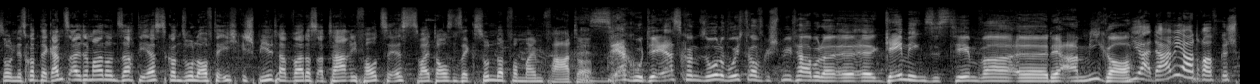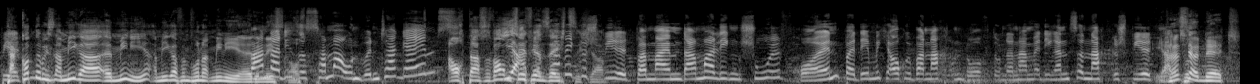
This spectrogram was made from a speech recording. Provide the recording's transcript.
So, und jetzt kommt der ganz alte Mann und sagt, die erste Konsole, auf der ich gespielt habe, war das Atari VCS 2600 von meinem Vater. Sehr gut. Die erste Konsole, wo ich drauf gespielt habe, oder äh, äh, Gaming-System, war äh, der Amiga. Ja, da habe ich auch drauf Da gespielt. kommt übrigens ein Amiga äh, Mini, Amiga 500 Mini äh, Waren da diese raus. Summer- und Winter Games? Auch das, das war um ja, das habe C64. ich ja. gespielt bei meinem damaligen Schulfreund, bei dem ich auch übernachten durfte. Und dann haben wir die ganze Nacht gespielt. Ja, das ist ja nett.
